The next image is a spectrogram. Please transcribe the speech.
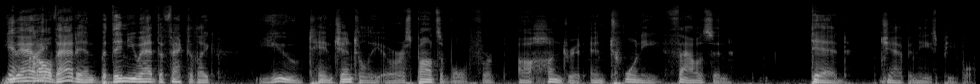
you Yeah, add I- all that in but then you add the fact that like you tangentially are responsible for a hundred and twenty thousand dead Japanese people.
